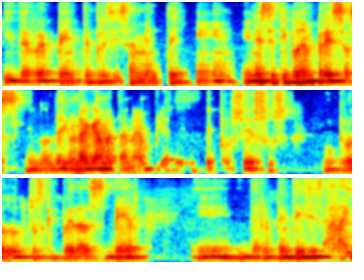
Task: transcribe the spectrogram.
Y de repente, precisamente en, en este tipo de empresas, en donde hay una gama tan amplia de, procesos o productos que puedas ver, eh, de repente dices, ay,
